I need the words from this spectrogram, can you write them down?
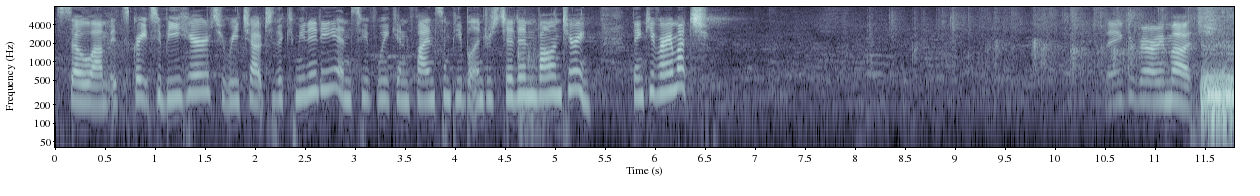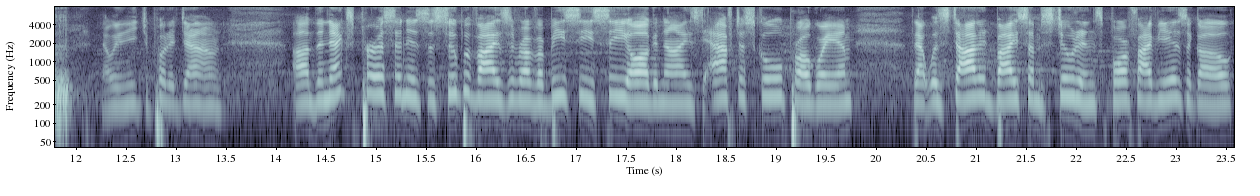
So um, it's great to be here to reach out to the community and see if we can find some people interested in volunteering. Thank you very much. Thank you very much. Now we need to put it down. Uh, the next person is the supervisor of a BCC organized after school program that was started by some students four or five years ago,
